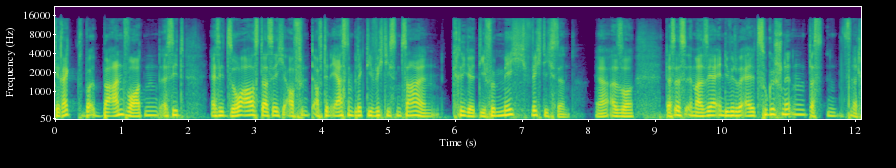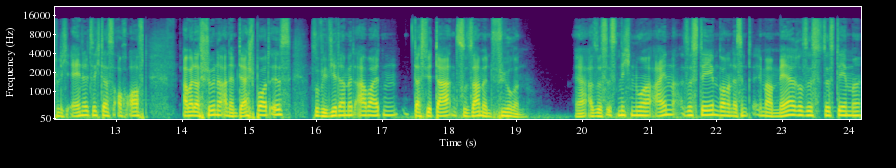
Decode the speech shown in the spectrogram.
direkt be beantworten. Es sieht Es sieht so aus, dass ich auf, auf den ersten Blick die wichtigsten Zahlen kriege, die für mich wichtig sind. Ja, also das ist immer sehr individuell zugeschnitten. Das natürlich ähnelt sich das auch oft. Aber das Schöne an einem Dashboard ist, so wie wir damit arbeiten, dass wir Daten zusammenführen. Ja, also es ist nicht nur ein System, sondern es sind immer mehrere Systeme,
